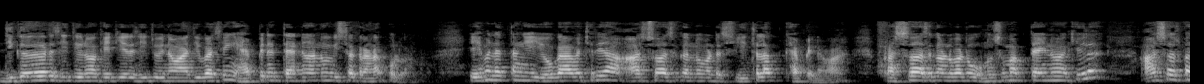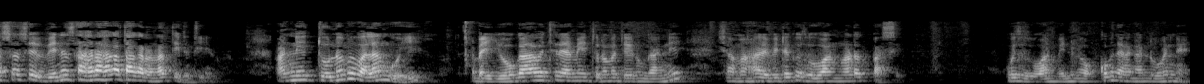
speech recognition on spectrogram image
දිගට සිදුවෙනවා කෙටියට සිදුවෙනවා ආදි වශයෙන් හැපෙන තැන අනුව විස්තර කරන්න පුළුවන්. එහෙම නැත්නම් මේ යෝගාවචරය ආශ්වාස කරනකොට සීතලක් හැපෙනවා ප්‍රශ්වාස කරනකොට උණුසුමක් දැනෙනවා කියලා ආශ්වාස ප්‍රශ්වාසයේ වෙනස හරහා කතා කරන්නත් ඉඩ තියෙනවා. අන්නේ තුනම වළංගුයි හැබැයි යෝගාවචරය මේ තුනම තේරුම් ගන්නේ සමහර විටක සෝවන් වුණාට පස්සේ. මොකද සෝවන් මෙන්න මේ ඔක්කොම දැනගන්න ඕනේ නැහැ.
